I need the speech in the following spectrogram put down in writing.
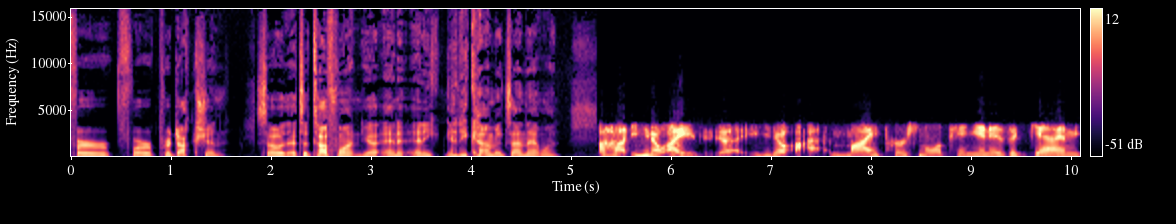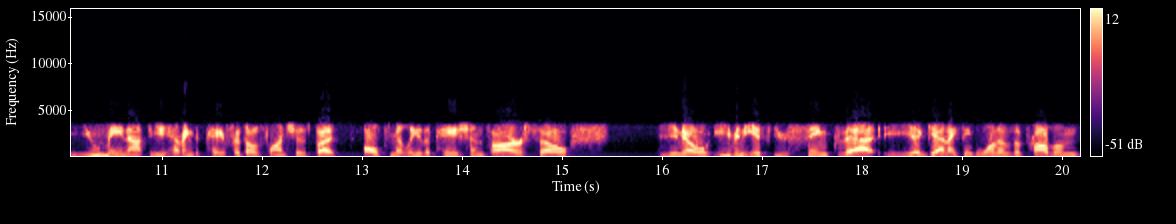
for for production. So that's a tough one. Yeah, and any any comments on that one? Uh, you know, I, uh, you know, I, my personal opinion is again, you may not be having to pay for those lunches, but ultimately the patients are. So you know, even if you think that, again, I think one of the problems,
